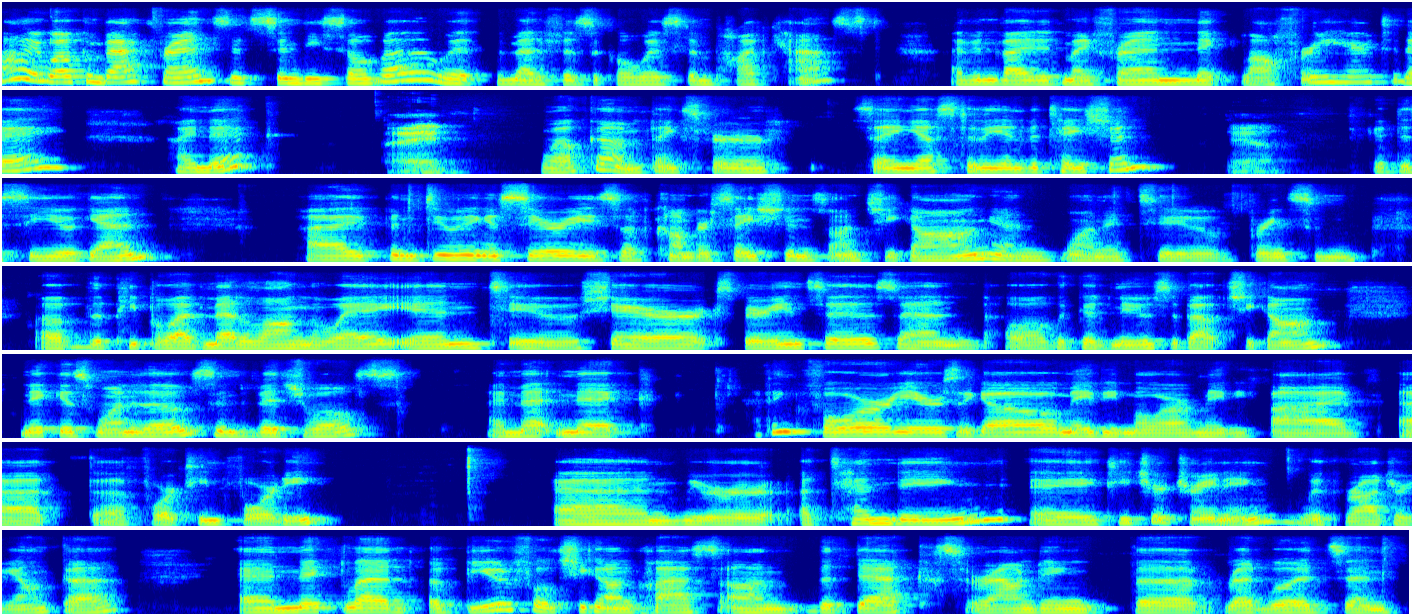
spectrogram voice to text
Hi, welcome back, friends. It's Cindy Silva with the Metaphysical Wisdom Podcast. I've invited my friend Nick Loffree here today. Hi, Nick. Hi. Welcome. Thanks for saying yes to the invitation. Yeah. Good to see you again. I've been doing a series of conversations on Qigong and wanted to bring some of the people I've met along the way in to share experiences and all the good news about Qigong. Nick is one of those individuals. I met Nick, I think four years ago, maybe more, maybe five, at uh, 1440. And we were attending a teacher training with Roger Jahnke. And Nick led a beautiful Qigong class on the deck surrounding the redwoods. And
